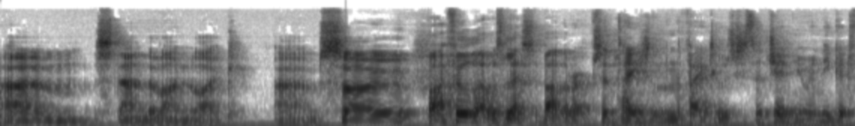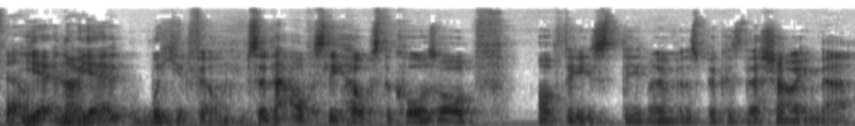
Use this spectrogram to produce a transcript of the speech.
um, standalone. Like Um, so But I feel that was less about the representation than the fact it was just a genuinely good film. yeah, no, yeah, wicked film. So that obviously helps the cause of of these these movements because they're showing that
